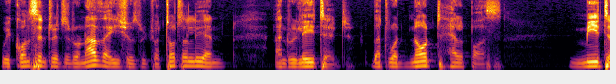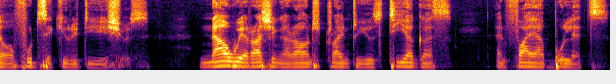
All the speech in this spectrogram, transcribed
we concentrated on other issues which were totally un- unrelated that would not help us meet our food security issues. Now we're rushing around trying to use tear gas and fire bullets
